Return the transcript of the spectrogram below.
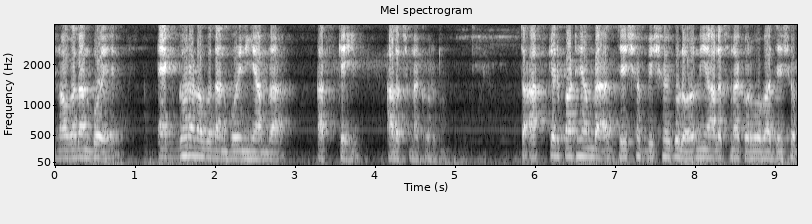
নগদান বইয়ের এক ঘোড়া নগদান বই নিয়ে আমরা আজকেই আলোচনা করব। তো আজকের পাঠে আমরা যেসব বিষয়গুলো নিয়ে আলোচনা করব বা যেসব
